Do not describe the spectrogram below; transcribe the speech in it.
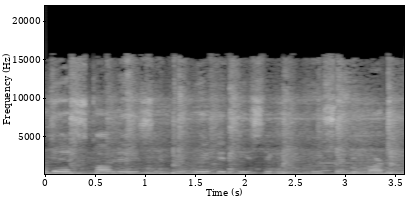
older college integrated this education department.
